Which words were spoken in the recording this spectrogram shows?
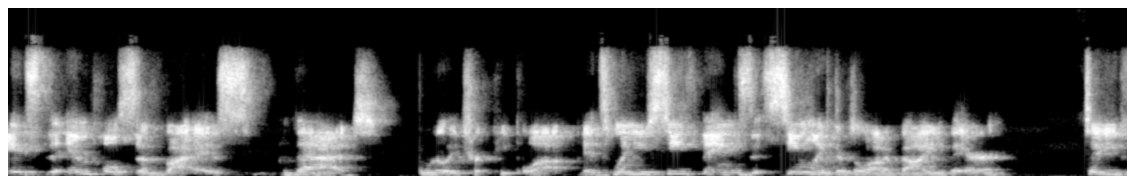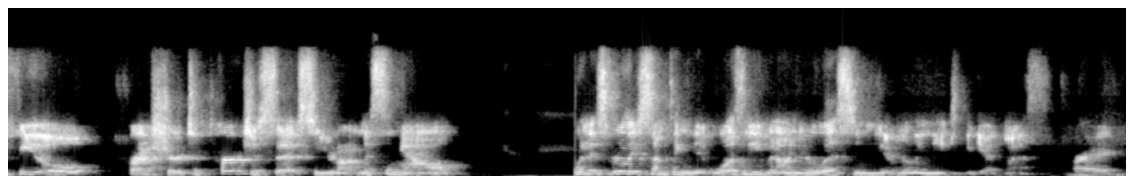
it's the impulsive buys that really trip people up. It's when you see things that seem like there's a lot of value there. So you feel pressure to purchase it so you're not missing out. When it's really something that wasn't even on your list and you didn't really need to begin with. Right.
